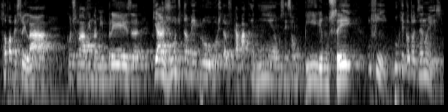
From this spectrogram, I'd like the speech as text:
Só para pessoa ir lá, continuar vindo na minha empresa, que ajude também para o rosto dela ficar bacaninha, não sei se é um pilha, não sei. Enfim, por que, que eu estou dizendo isso?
